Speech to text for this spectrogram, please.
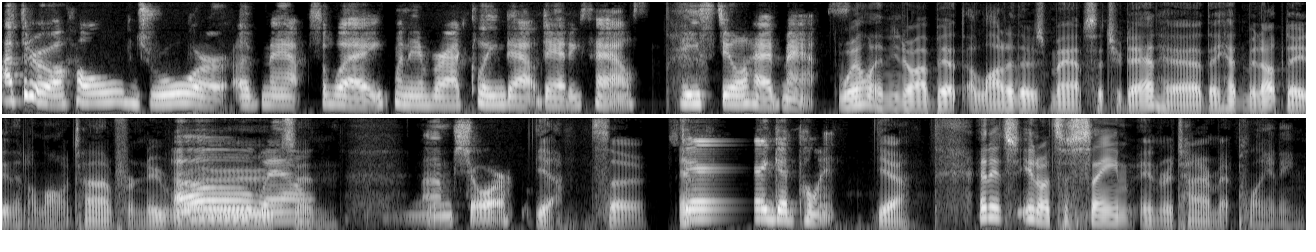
i threw a whole drawer of maps away whenever i cleaned out daddy's house he still had maps. Well, and you know, I bet a lot of those maps that your dad had, they hadn't been updated in a long time for new roads. Oh, well, and I'm sure. Yeah. So very, very good point. Yeah. And it's, you know, it's the same in retirement planning.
